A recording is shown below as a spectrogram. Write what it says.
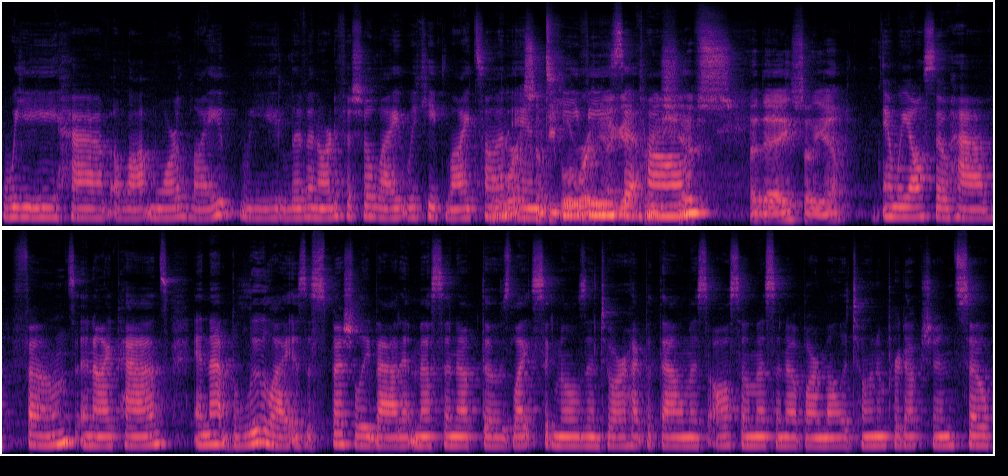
we have a lot more light. We live in artificial light. We keep lights on and some people are working. I TVs get at three home. shifts a day, so yeah. And we also have phones and iPads, and that blue light is especially bad at messing up those light signals into our hypothalamus, also messing up our melatonin production. So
